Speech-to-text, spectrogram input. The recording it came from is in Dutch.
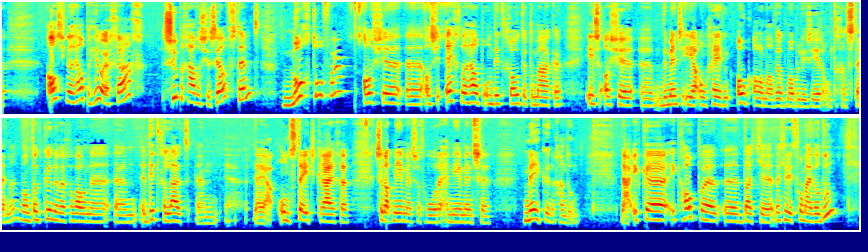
als je wil helpen, heel erg graag. Super gaaf als je zelf stemt. Nog toffer als je, uh, als je echt wil helpen om dit groter te maken, is als je uh, de mensen in jouw omgeving ook allemaal wilt mobiliseren om te gaan stemmen. Want dan kunnen we gewoon uh, um, dit geluid um, nou ja, onstage krijgen, zodat meer mensen het horen en meer mensen mee kunnen gaan doen. Nou, ik, ik hoop dat, je, dat je dit voor mij wil doen.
